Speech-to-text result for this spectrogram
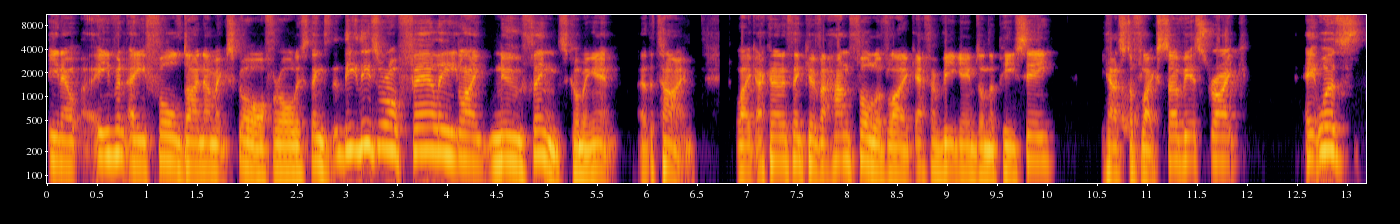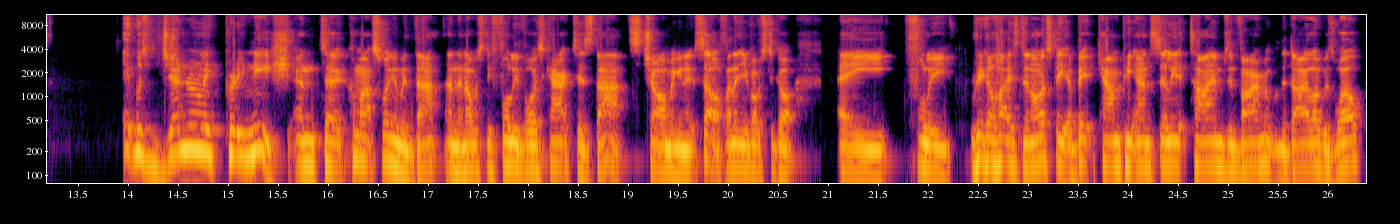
you know, even a full dynamic score for all these things. These are all fairly like new things coming in at the time. Like I can only think of a handful of like FMV games on the PC. You had stuff like Soviet Strike. It was it was generally pretty niche, and to come out swinging with that, and then obviously fully voiced characters, that's charming in itself. And then you've obviously got a fully realized and honestly a bit campy and silly at times environment with the dialogue as well.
